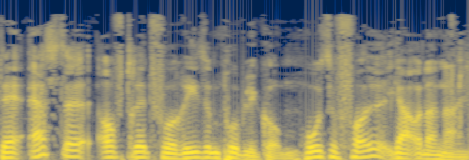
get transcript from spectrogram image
der erste Auftritt vor riesem Publikum. Hose voll, ja oder nein?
